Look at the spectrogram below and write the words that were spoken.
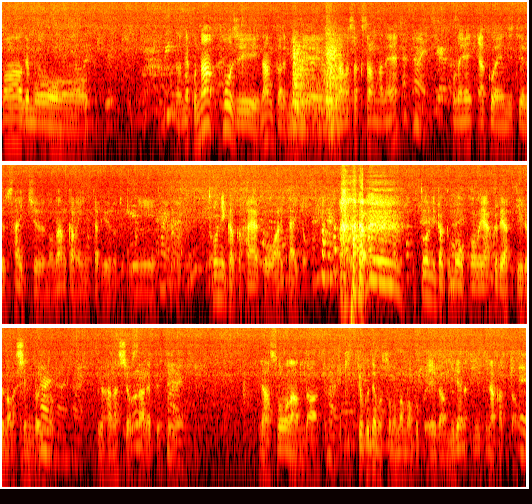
まあでもねこれな当時なんかで見て長作さんがねはい。この役を演じてる最中のなんかのインタビューの時にはい。とにかく早く終わりたいと。とにかくもうこの役でやっているのがしんどいという話をされてて、はい。いやそうなんだって思って、はい。結局でもそのまま僕映画を見れな見てなかったので,、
